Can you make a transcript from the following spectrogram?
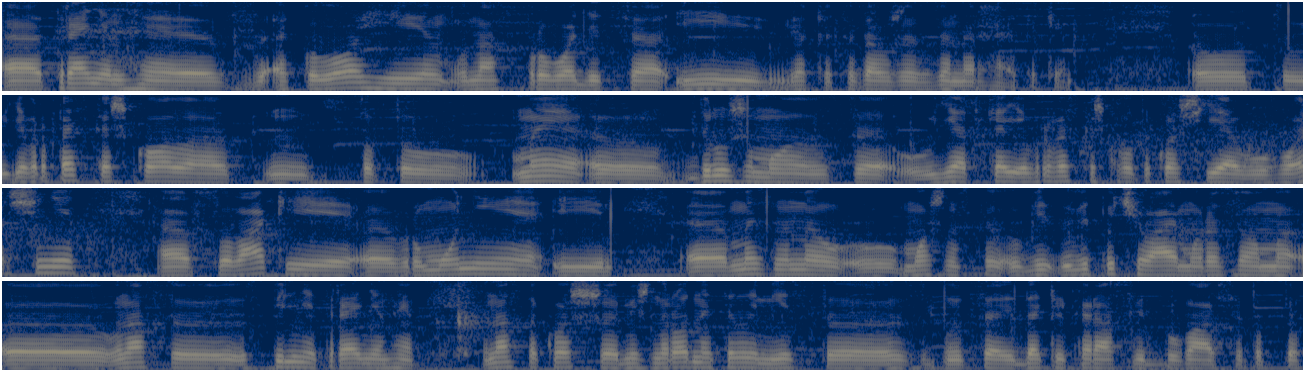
Е, Тренінги з екології у нас проводяться і, як я казав, вже з енергетики. От, європейська школа, м, тобто ми е, дружимо з є така європейська школа, також є в Угорщині, е, в Словакії, е, в Румунії, і е, ми з ними о, можна сказати, від- відпочиваємо разом. Е, У нас е, спільні тренінги. У нас також міжнародний телеміст. е, з- Це декілька разів відбувався. Тобто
